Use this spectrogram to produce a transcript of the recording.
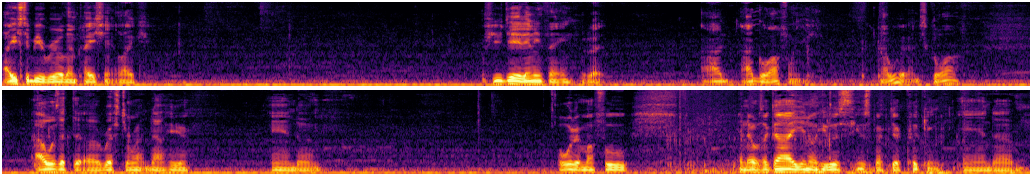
I used to be real impatient. Like, if you did anything, but I'd, I'd go off on you. I would. I'd just go off. I was at the uh, restaurant down here, and um, ordered my food, and there was a guy. You know, he was he was back there cooking, and um,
